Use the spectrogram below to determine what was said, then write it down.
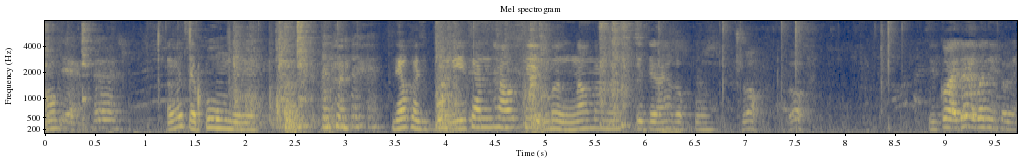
หอมแดด เด้อเออจะปรุงเลยเดี๋ยวเขาจะปรุงอีกขั้นเท่าสิมึงเนาะมันจะจะให้กับปรุงสิก่อยเด้อวันนี้เป็นไง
